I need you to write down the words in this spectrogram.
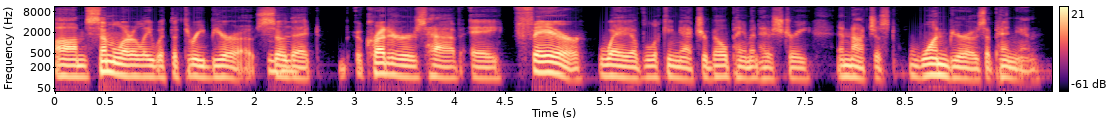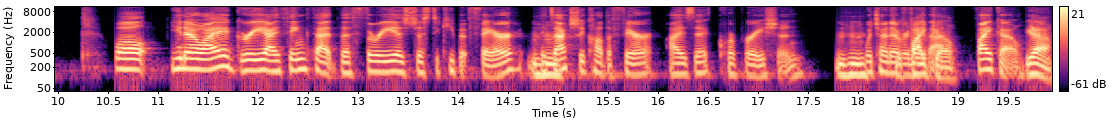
Um, similarly with the three bureaus, so Mhm. that creditors have a fair way of looking at your bill payment history and not just one bureau's opinion. Well, you know, I agree. I think that the three is just to keep it fair. It's Mhm. actually called the Fair Isaac Corporation, hmm which I The never knew that. FICO. FICO. Yeah.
